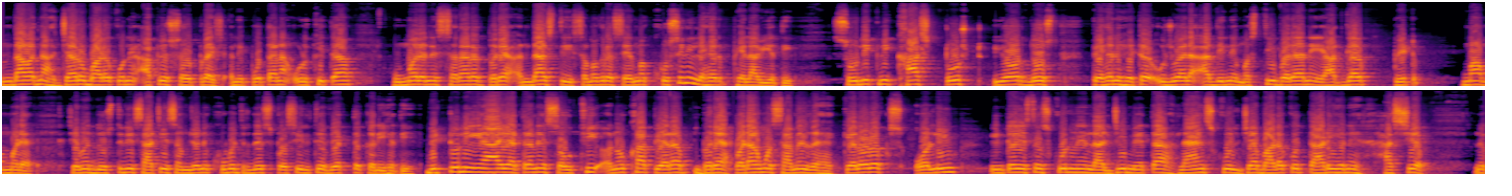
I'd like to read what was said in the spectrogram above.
અમદાવાદના હજારો બાળકોને આપ્યો સરપ્રાઇઝ અને પોતાના ઓળખીતા હુમર અને શરારત ભર્યા અંદાજથી સમગ્ર શહેરમાં ખુશીની લહેર ફેલાવી હતી. સોનિકની ખાસ ટોસ્ટ યોર દોસ્ત પહેલ હેઠળ ઉજવાયેલા આ દિને મસ્તી ભર્યા અને યાદગાર ભેટમાં મળ્યા જેમણે દોસ્તીની સાચી સમજણને ખૂબ જ હૃદયસ્પર્શી રીતે વ્યક્ત કરી હતી. બિટ્ટુની આ યાત્રાને સૌથી અનોખા પ્યારા ભર્યા પડાવમાં સામેલ રહ્યા. કેલોરક્સ ઓલિવ ઇન્ટરનેશનલ સ્કૂલ અને લાલજી મહેતા લાયન્સ સ્કૂલ, જ્યાં બાળકો તાળી અને હાસ્ય અને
